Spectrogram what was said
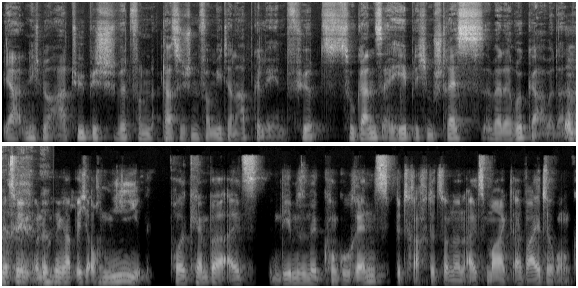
ja, nicht nur atypisch wird von klassischen Vermietern abgelehnt, führt zu ganz erheblichem Stress bei der Rückgabe. Danach. Und deswegen, deswegen habe ich auch nie Paul Kemper als in dem Sinne Konkurrenz betrachtet, sondern als Markterweiterung.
